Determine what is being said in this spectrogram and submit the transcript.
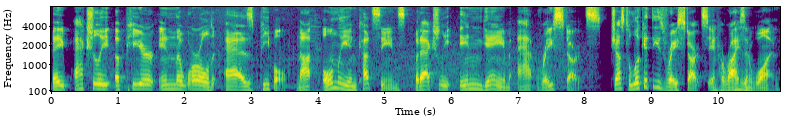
They actually appear in the world as people, not only in cutscenes, but actually in-game at race starts. Just look at these race starts in Horizon 1.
